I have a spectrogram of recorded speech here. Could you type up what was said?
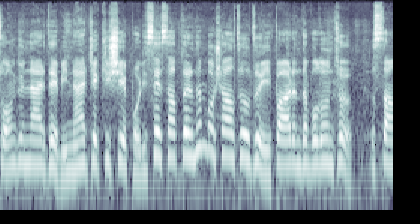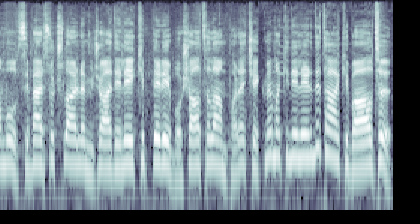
Son günlerde binlerce kişi polis hesaplarının boşaltıldığı ihbarında bulundu. İstanbul Siber Suçlarla Mücadele ekipleri boşaltılan para çekme makinelerini takibe aldı.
